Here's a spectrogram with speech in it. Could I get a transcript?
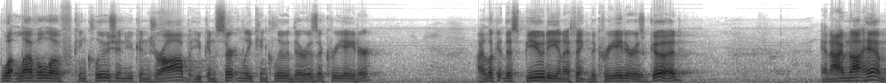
what level of conclusion you can draw, but you can certainly conclude there is a creator. I look at this beauty and I think the creator is good, and I'm not him.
